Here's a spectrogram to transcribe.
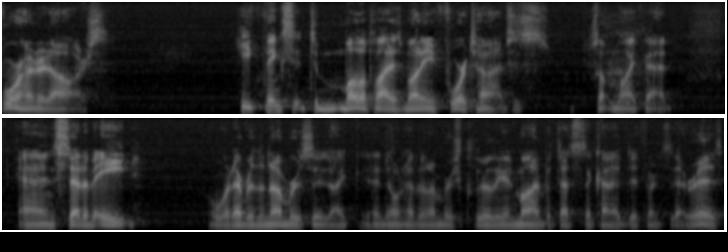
$400. He thinks it to multiply his money four times. It's something like that. And instead of eight, or whatever the numbers is, I, I don't have the numbers clearly in mind, but that's the kind of difference there is.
